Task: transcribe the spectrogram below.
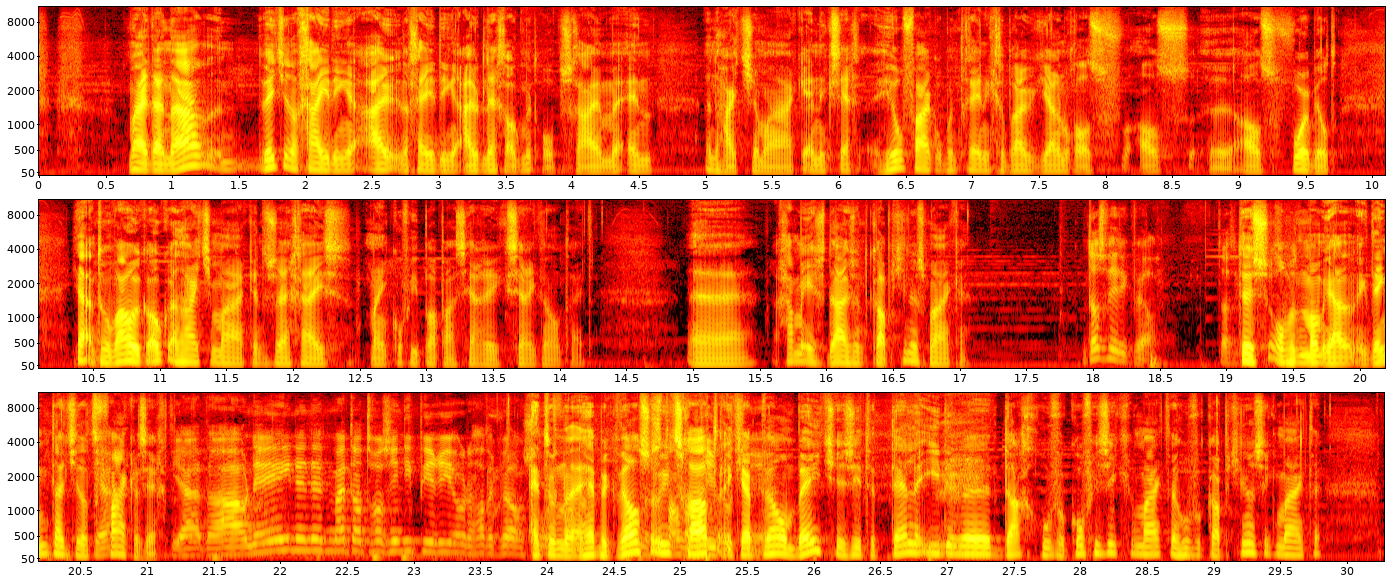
maar daarna, weet je, dan ga je, dingen uit, dan ga je dingen uitleggen, ook met opschuimen en een hartje maken. En ik zeg heel vaak op een training gebruik ik jou nog als, als, eh, als voorbeeld. Ja, en toen wou ik ook een hartje maken. En toen zei Gijs, mijn koffiepapa, zeg ik, zeg ik dan altijd. eh, ga maar eerst duizend cappuccino's maken. Dat weet ik wel. Dat Dus op het moment, ja, ik denk dat je dat Ja. vaker zegt. Ja, nou, nee, nee, nee, maar dat was in die periode had ik wel een En toen eh, heb ik wel zoiets gehad. Ik heb wel een beetje zitten tellen iedere dag hoeveel koffies ik maakte, hoeveel cappuccino's ik maakte.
